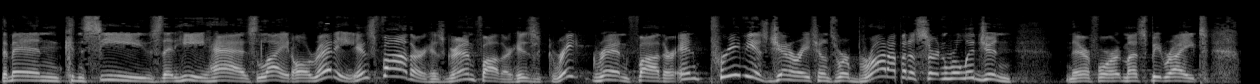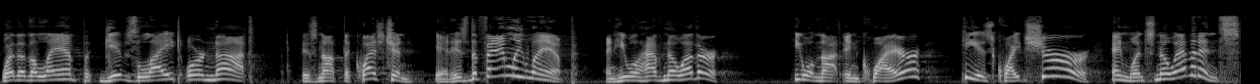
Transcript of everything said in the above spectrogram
The man conceives that he has light already. His father, his grandfather, his great grandfather, and previous generations were brought up in a certain religion. Therefore, it must be right. Whether the lamp gives light or not is not the question. It is the family lamp, and he will have no other. He will not inquire. He is quite sure and wants no evidence.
